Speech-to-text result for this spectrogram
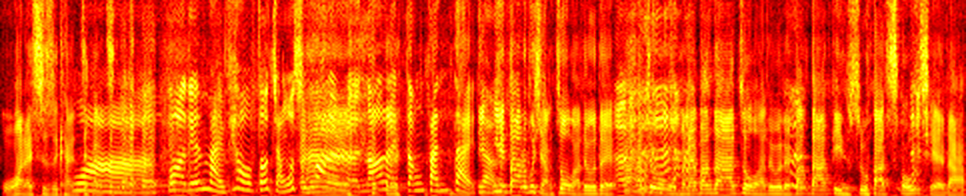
我要来试试看这样子。哇，连买票都讲不出话的人，然后来当班代，因为大家都不想做嘛，对不对？啊，就我们来帮大家做啊，对不对？帮大家订书啊，收钱啊，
